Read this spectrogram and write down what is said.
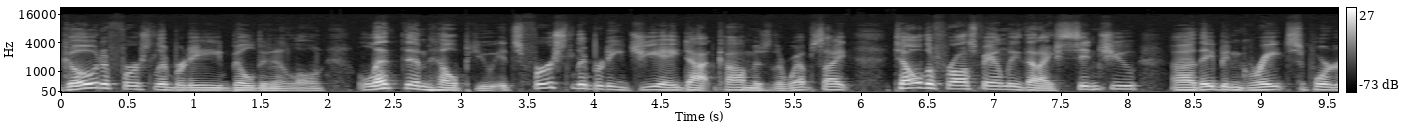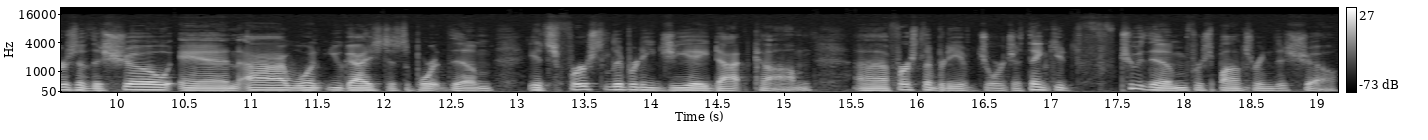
go to First Liberty Building and Loan. Let them help you. It's firstlibertyga.com is their website. Tell the Frost family that I sent you. Uh, they've been great supporters of the show, and I want you guys to support them. It's firstlibertyga.com, uh, First Liberty of Georgia. Thank you to them for sponsoring this show.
